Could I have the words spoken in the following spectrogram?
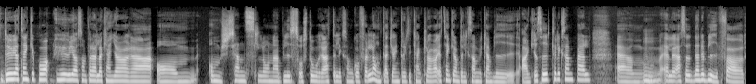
Du, jag tänker på hur jag som förälder kan göra om, om känslorna blir så stora att det liksom går för långt, att jag inte riktigt kan klara. Jag tänker om det liksom kan bli aggressivt till exempel. Ehm, Eller alltså när det blir för,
